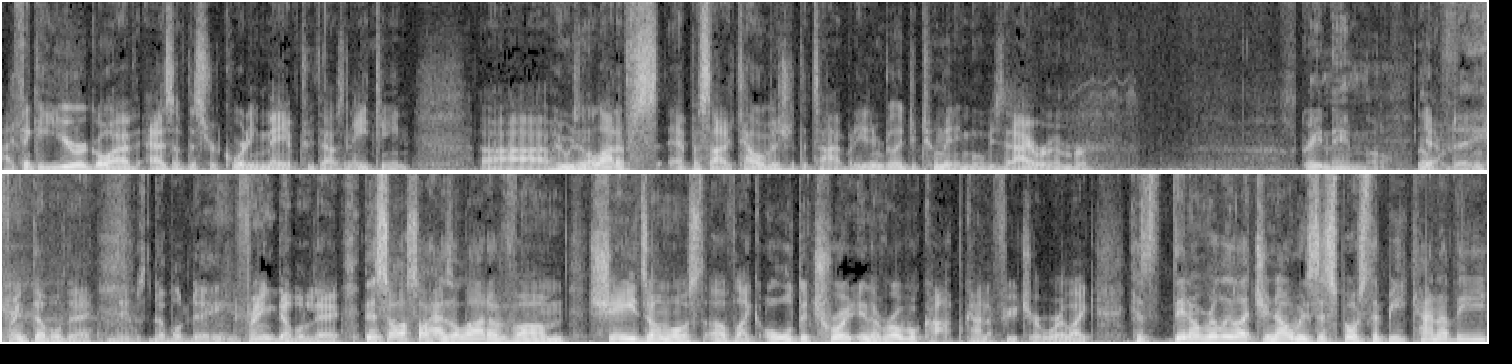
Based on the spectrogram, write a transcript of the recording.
I think a year ago, as of this recording, May of 2018. Uh, he was in a lot of episodic television at the time, but he didn't really do too many movies that I remember. Great name though. yeah, Doubleday. Frank Doubleday. Name's Doubleday. Frank Doubleday. This also has a lot of um, shades almost of like old Detroit in the RoboCop kind of future, where like because they don't really let you know is this supposed to be kind of the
